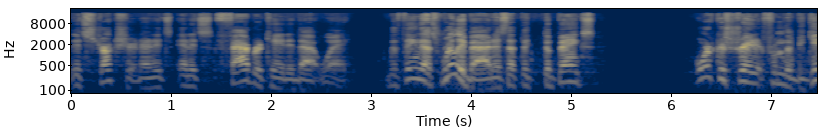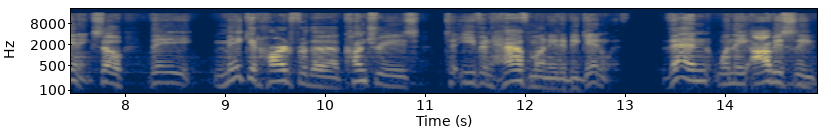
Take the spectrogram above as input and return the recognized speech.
it's structured and it's and it's fabricated that way. The thing that's really bad is that the, the banks orchestrate it from the beginning. So they make it hard for the countries to even have money to begin with. Then when they obviously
